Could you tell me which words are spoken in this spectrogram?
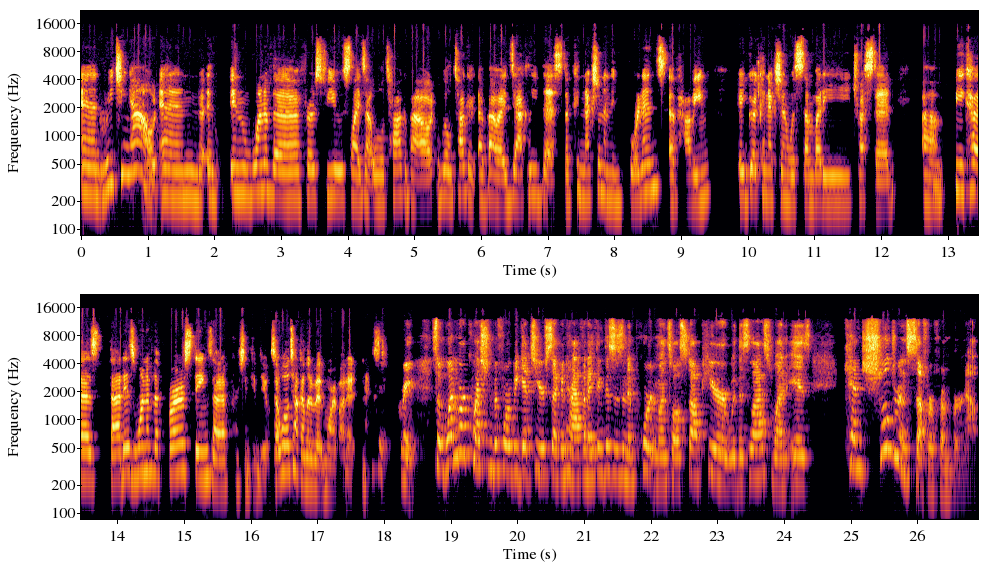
and reaching out. And in one of the first few slides that we'll talk about, we'll talk about exactly this the connection and the importance of having a good connection with somebody trusted. Um, because that is one of the first things that a person can do. So we'll talk a little bit more about it next. Great. So one more question before we get to your second half, and I think this is an important one. So I'll stop here with this last one: is can children suffer from burnout?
